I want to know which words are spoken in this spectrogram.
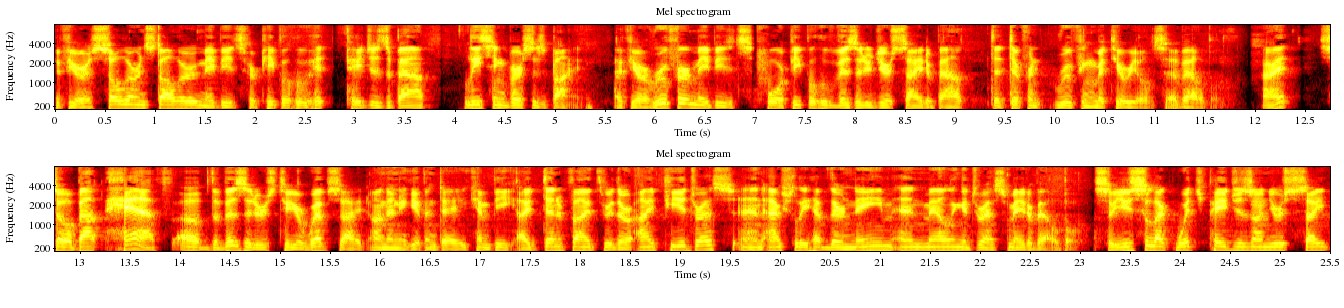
If you're a solar installer, maybe it's for people who hit pages about leasing versus buying. If you're a roofer, maybe it's for people who visited your site about the different roofing materials available. All right. So about half of the visitors to your website on any given day can be identified through their IP address and actually have their name and mailing address made available. So you select which pages on your site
